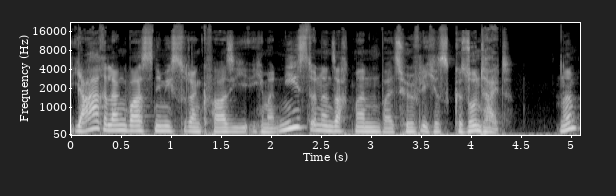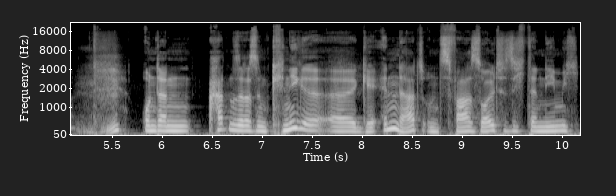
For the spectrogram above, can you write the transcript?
jahrelang war es nämlich so dann quasi, jemand niest und dann sagt man, weil es höflich ist, Gesundheit. Ne? Mhm. Und dann hatten sie das im Knigge äh, geändert und zwar sollte sich dann nämlich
